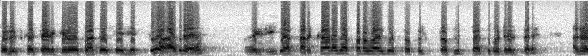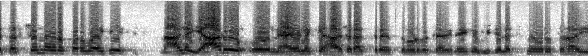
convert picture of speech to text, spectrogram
ಪೊಲೀಸ್ ಕಚೇರಿ ಕೇಳುವ ಸಾಧ್ಯತೆ ಹೆಚ್ಚು, ಆದ್ರೆ ಈಗ ಸರ್ಕಾರದ ಪರವಾಗಿ ಪಬ್ಲಿಕ್ ಪ್ರಾಸಿಕ್ಯೂಟರ್ ಇರ್ತಾರೆ. ಆದ್ರೆ ದರ್ಶನ್ ಅವರ ಪರವಾಗಿ ನಾಳೆ ಯಾರು ನ್ಯಾಯಾಲಯಕ್ಕೆ ಹಾಜರಾಗ್ತಾರೆ ಅಂತ ನೋಡ್ಬೇಕಾಗಿದೆ ಈಗ ವಿಜಯಲಕ್ಷ್ಮಿ ಅವರು ಸಹ ಈ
